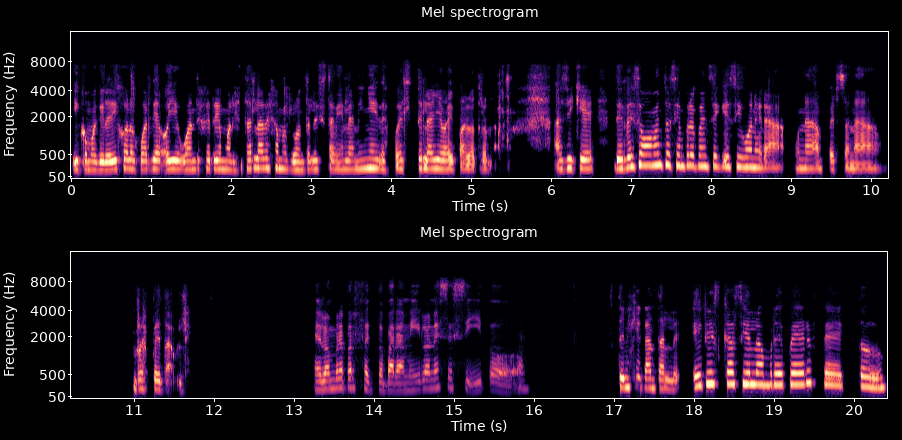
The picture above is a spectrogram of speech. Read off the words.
Y como que le dijo a los guardias, oye, Juan, déjate de molestarla, déjame preguntarle si está bien la niña y después te la lleváis para el otro lado. Así que desde ese momento siempre pensé que Siwon era una persona respetable. El hombre perfecto para mí lo necesito. Tenés que cantarle, eres casi el hombre perfecto.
